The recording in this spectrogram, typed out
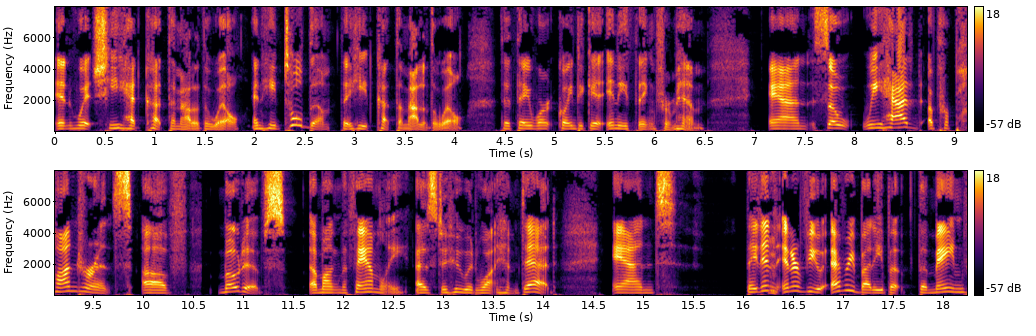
in which he had cut them out of the will. And he told them that he'd cut them out of the will that they weren't going to get anything from him. And so we had a preponderance of motives among the family as to who would want him dead. And they didn't interview everybody but the main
